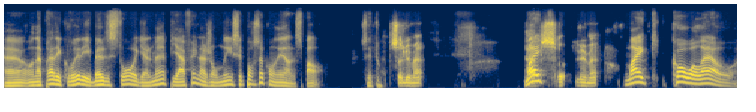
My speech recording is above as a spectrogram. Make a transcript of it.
On apprend à découvrir des belles histoires également. Puis à la fin de la journée, c'est pour ça qu'on est dans le sport. C'est tout. Absolument. Mike, Absolument. Mike Kowalew,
